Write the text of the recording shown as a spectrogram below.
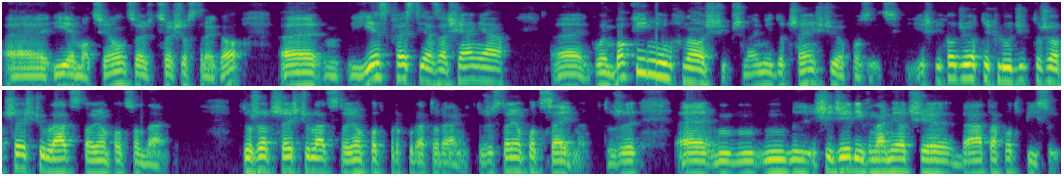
e, i emocją, coś, coś ostrego. Jest kwestia zasiania głębokiej nieufności, przynajmniej do części opozycji, jeśli chodzi o tych ludzi, którzy od sześciu lat stoją pod sądami którzy od sześciu lat stoją pod prokuratorami, którzy stoją pod Sejmem, którzy e, siedzieli w namiocie Beata Podpisuj.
